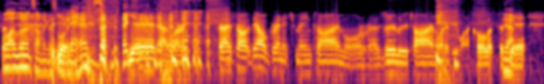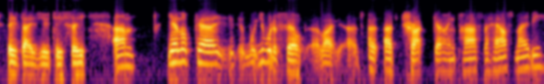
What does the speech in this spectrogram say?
So, Well, I learned something this Yeah. morning, Dan. So thank yeah, you. don't worry. so, so the old Greenwich Mean Time or uh, Zulu Time, whatever you want to call it, but Yeah. yeah, these days UTC. Um, yeah, look, uh, it, it- you would have felt uh, like a, a, a truck going past the house, maybe.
